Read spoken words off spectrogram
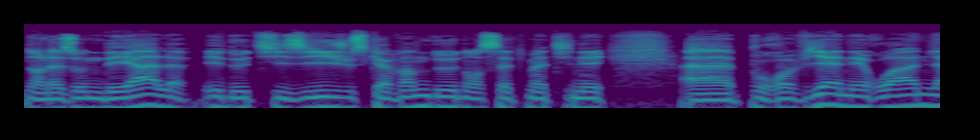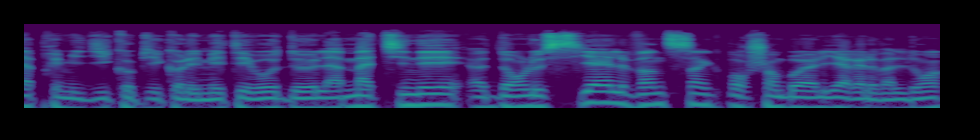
dans la zone des Halles et de Tizy jusqu'à 22 dans cette matinée euh, pour Vienne et Rouen. L'après-midi, copier-coller météo de la matinée dans le ciel. 25 pour Chambois-Alière et le Val d'Oin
